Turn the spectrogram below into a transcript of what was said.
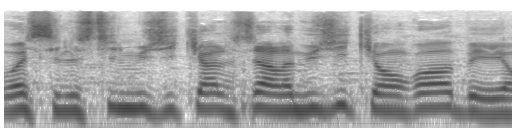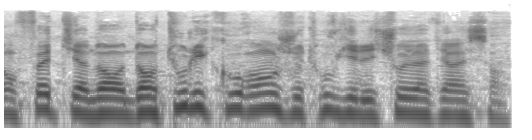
ouais, c'est le style musical, c'est-à-dire la musique qui enrobe et en fait, dans, dans tous les courants, je trouve, il y a des choses intéressantes.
